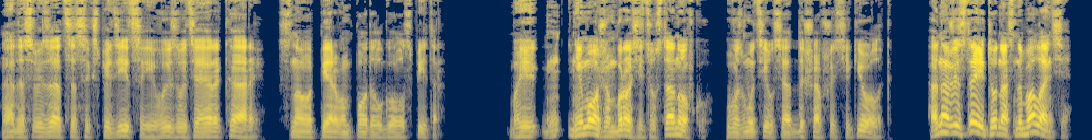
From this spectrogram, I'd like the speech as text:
«Надо связаться с экспедицией и вызвать аэрокары», — снова первым подал голос Питер. «Мы не можем бросить установку», — возмутился отдышавшийся геолог. «Она же стоит у нас на балансе».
